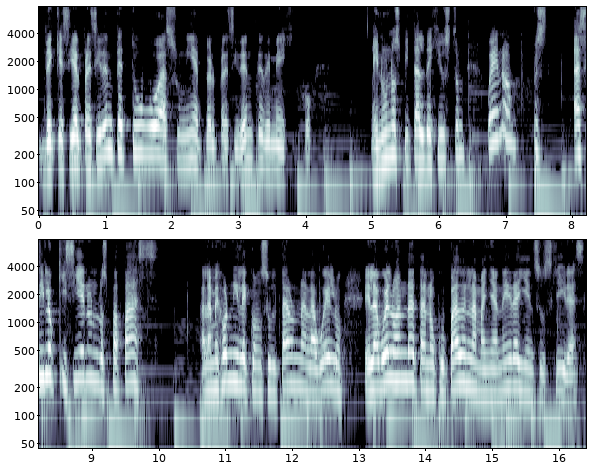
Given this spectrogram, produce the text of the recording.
de que si el presidente tuvo a su nieto, el presidente de México, en un hospital de Houston, bueno, pues así lo quisieron los papás. A lo mejor ni le consultaron al abuelo. El abuelo anda tan ocupado en la mañanera y en sus giras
